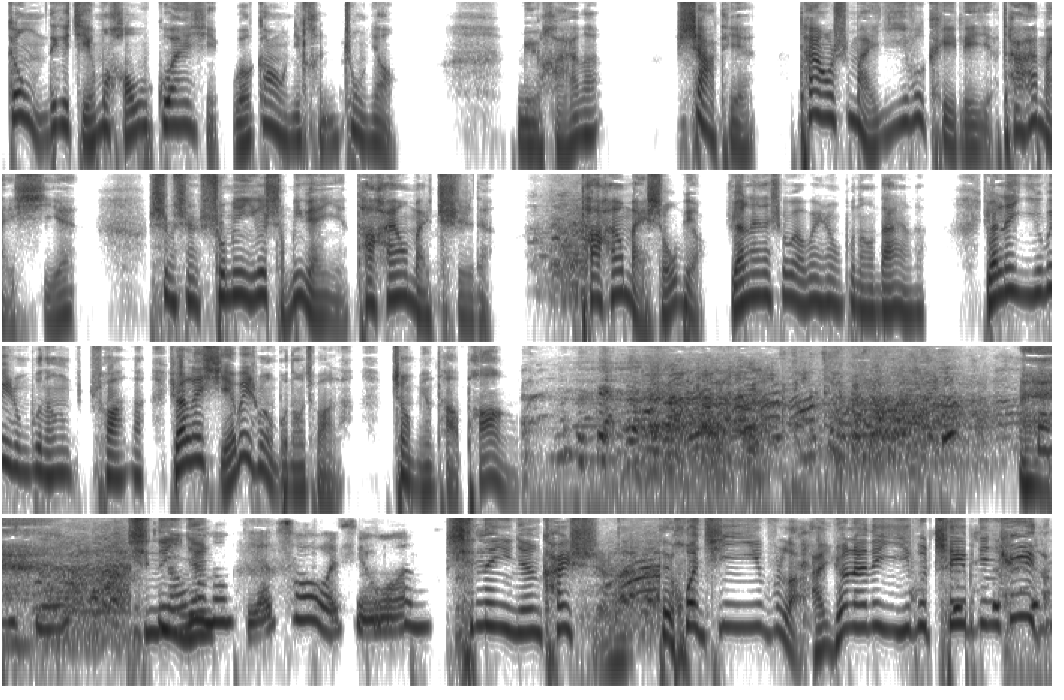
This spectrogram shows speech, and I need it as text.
跟我们这个节目毫无关系。我告诉你很重要，女孩子夏天她要是买衣服可以理解，她还买鞋，是不是说明一个什么原因？她还要买吃的，她还要买手表。原来的手表为什么不能戴了？原来衣为什么不能穿了？原来鞋为什么不能穿了？证明他胖了。哎新的一年能能别凑我行吗？新的一年开始了，得换新衣服了。哎，原来的衣服塞不进去了，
